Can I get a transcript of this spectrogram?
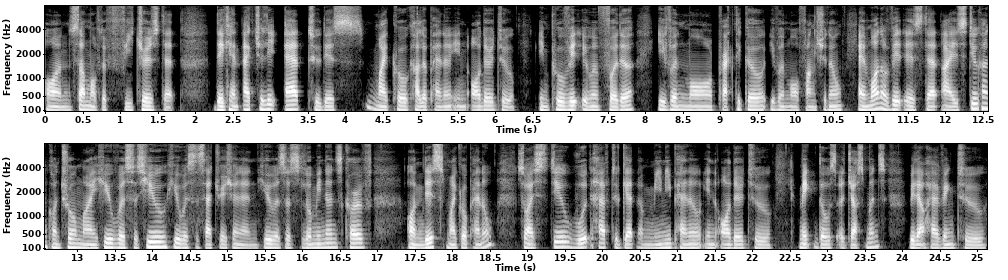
on some of the features that they can actually add to this micro color panel in order to improve it even further, even more practical, even more functional. And one of it is that I still can't control my hue versus hue, hue versus saturation, and hue versus luminance curves on this micro panel. So I still would have to get a mini panel in order to make those adjustments without having to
